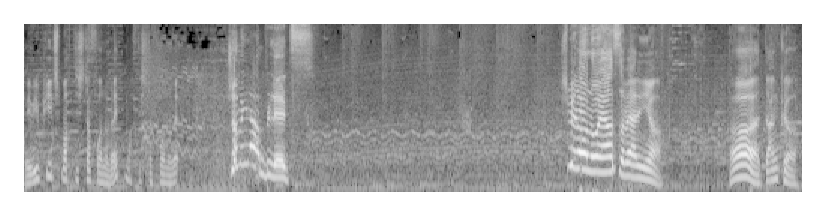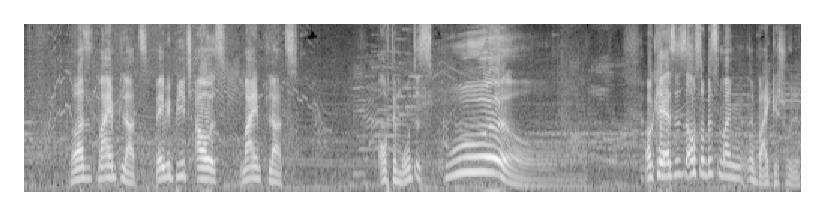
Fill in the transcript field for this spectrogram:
Baby Peach, mach dich da vorne weg. Mach dich da vorne weg. Schon wieder ein Blitz! Ich will doch nur Erster werden hier. Oh, danke. Oh, das ist mein Platz. Baby Peach aus. Mein Platz. Auch der Mond ist cool. Okay, es ist auch so ein bisschen meinem äh, Bike geschuldet.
